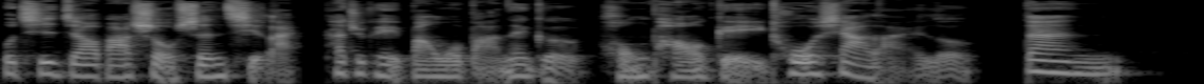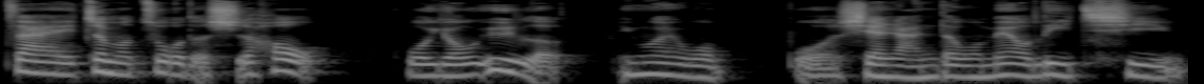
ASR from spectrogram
我其实只要把手伸起来，他就可以帮我把那个红袍给脱下来了。但在这么做的时候，我犹豫了，因为我我显然的我没有力气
